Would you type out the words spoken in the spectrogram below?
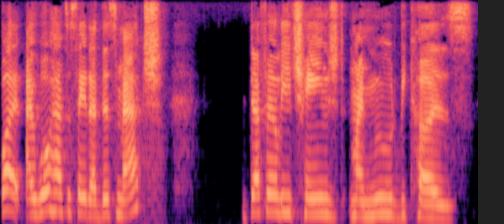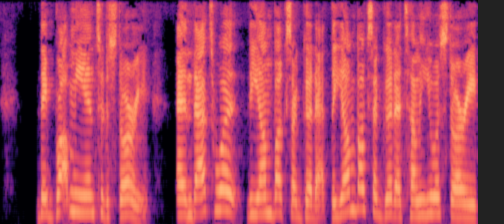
But I will have to say that this match definitely changed my mood because they brought me into the story and that's what the Young Bucks are good at. The Young Bucks are good at telling you a story,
